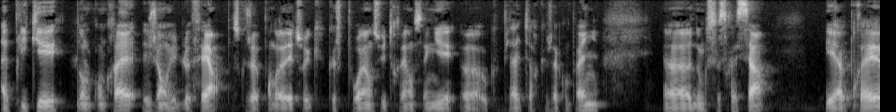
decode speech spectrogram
appliqués dans le concret et j'ai envie de le faire parce que j'apprendrai des trucs que je pourrais ensuite réenseigner euh, aux copywriters que j'accompagne. Euh, donc ce serait ça. Et après,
